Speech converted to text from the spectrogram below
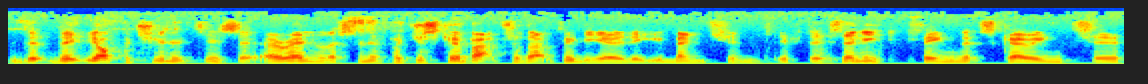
the, the, the opportunities are endless. And if I just go back to that video that you mentioned, if there's anything that's going to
